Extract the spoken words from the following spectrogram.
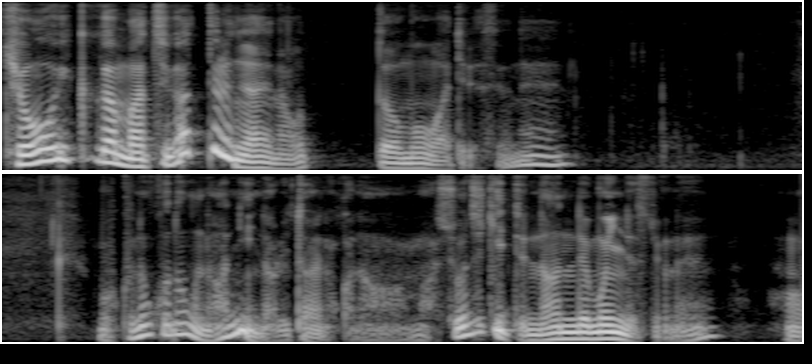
教育が間違ってるんじゃないの？と思うわけですよね。僕の子供何になりたいのかな、まあ、正直言って何でもいいんですよね。はい、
